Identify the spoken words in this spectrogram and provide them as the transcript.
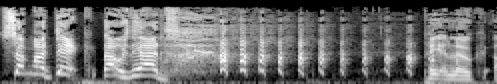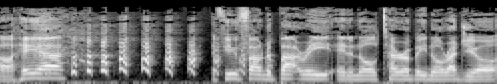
Suck my dick. That was the ads. Pete and Luke are here. If you found a battery in an old Terrabino radio,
